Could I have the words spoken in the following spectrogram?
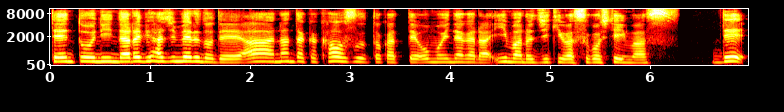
店頭に並び始めるので、ああ、なんだかカオスとかって思いながら今の時期は過ごしています。で、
